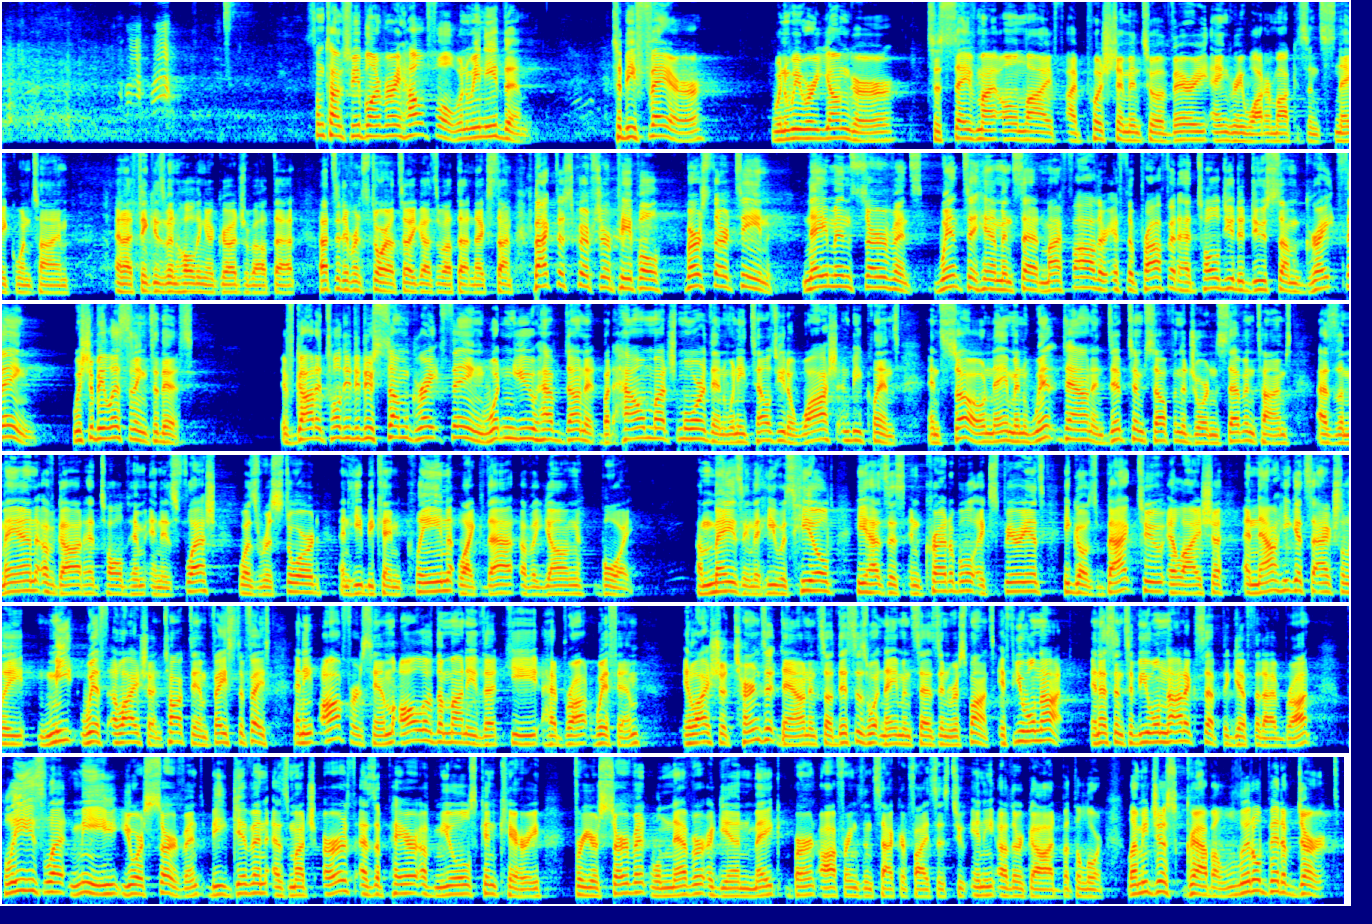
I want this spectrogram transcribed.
Sometimes people aren't very helpful when we need them. To be fair, when we were younger, to save my own life, I pushed him into a very angry water moccasin snake one time. and I think he's been holding a grudge about that. That's a different story. I'll tell you guys about that next time. Back to scripture, people. Verse 13 Naaman's servants went to him and said, My father, if the prophet had told you to do some great thing, we should be listening to this. If God had told you to do some great thing, wouldn't you have done it? But how much more then when he tells you to wash and be cleansed? And so Naaman went down and dipped himself in the Jordan seven times, as the man of God had told him, and his flesh was restored, and he became clean like that of a young boy amazing that he was healed. He has this incredible experience. He goes back to Elisha, and now he gets to actually meet with Elisha and talk to him face to face. And he offers him all of the money that he had brought with him. Elisha turns it down, and so this is what Naaman says in response If you will not, in essence, if you will not accept the gift that I've brought, Please let me, your servant, be given as much earth as a pair of mules can carry, for your servant will never again make burnt offerings and sacrifices to any other God but the Lord. Let me just grab a little bit of dirt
